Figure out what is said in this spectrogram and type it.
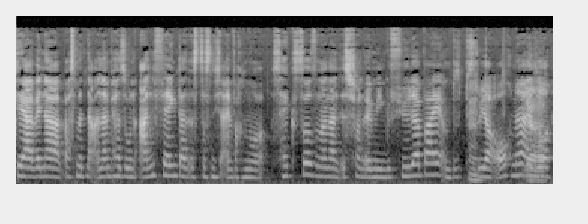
der, wenn er was mit einer anderen Person anfängt, dann ist das nicht einfach nur Sex so, sondern dann ist schon irgendwie ein Gefühl dabei. Und bist, bist hm. du ja auch, ne? Also ja.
